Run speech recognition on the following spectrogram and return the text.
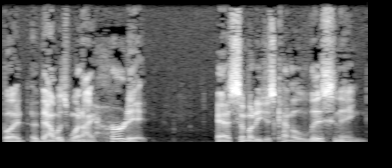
But that was when I heard it as somebody just kind of listening.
